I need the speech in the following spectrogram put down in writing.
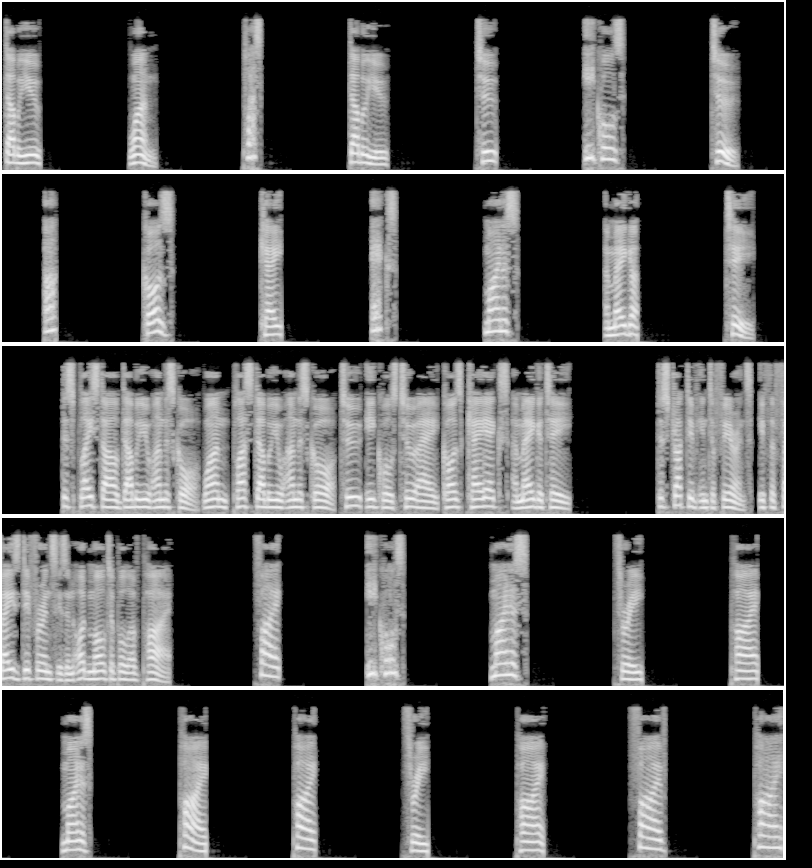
W 1 plus W 2 equals 2 a cos k x minus omega t display style w underscore one plus w underscore two equals two a cos kx omega t. Destructive interference if the phase difference is an odd multiple of pi phi equals minus three pi minus pi pi three pi five pi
